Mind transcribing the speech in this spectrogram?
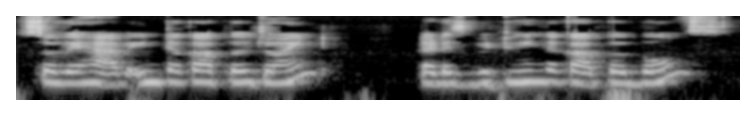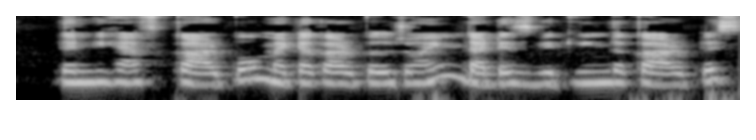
So we have intercarpal joint that is between the carpal bones. Then we have carpo metacarpal joint that is between the carpus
